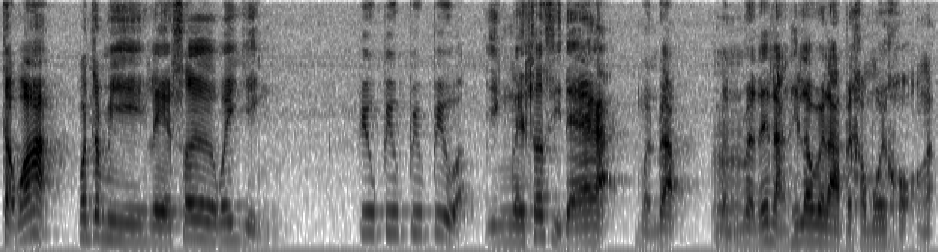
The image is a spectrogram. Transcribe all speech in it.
แต่ว่ามันจะมีเลเซอร์ไว้ยิง ปิ้วปิ้วปิ้วปิ้วอะยิงเลเซอร์สีแดงอะเหมือนแบบเหมือนเหมือนในหนังที่เราเวลาไปขโมยของอะ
